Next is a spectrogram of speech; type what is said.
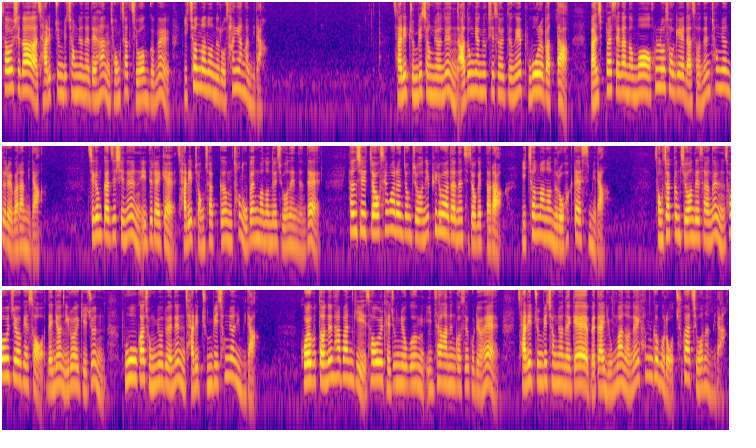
서울시가 자립준비 청년에 대한 정착 지원금을 2천만 원으로 상향합니다. 자립준비 청년은 아동양육시설 등의 보호를 받다 만 18세가 넘어 홀로서기에 나서는 청년들을 말합니다. 지금까지 시는 이들에게 자립정착금 1,500만 원을 지원했는데 현실적 생활안정 지원이 필요하다는 지적에 따라 2천만 원으로 확대했습니다. 정착금 지원 대상은 서울 지역에서 내년 1월 기준 보호가 종료되는 자립준비 청년입니다. 9월부터는 하반기 서울 대중요금 인상하는 것을 고려해 자립준비 청년에게 매달 6만 원을 현금으로 추가 지원합니다.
